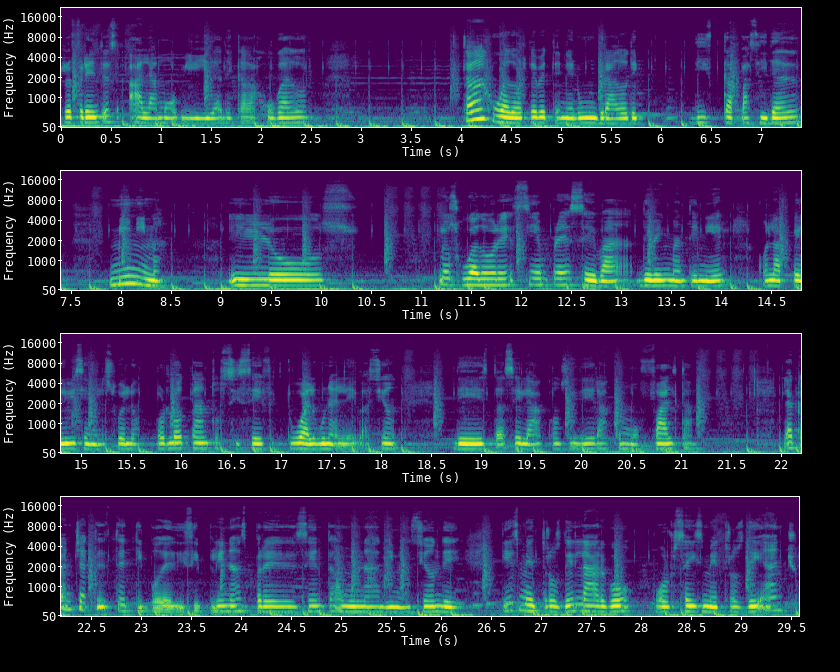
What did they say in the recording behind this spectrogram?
referentes a la movilidad de cada jugador. Cada jugador debe tener un grado de discapacidad mínima. Los, los jugadores siempre se va, deben mantener con la pelvis en el suelo. Por lo tanto, si se efectúa alguna elevación de esta, se la considera como falta. La cancha de este tipo de disciplinas presenta una dimensión de 10 metros de largo por 6 metros de ancho.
